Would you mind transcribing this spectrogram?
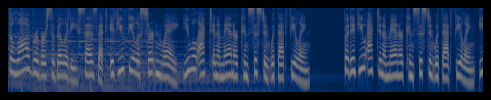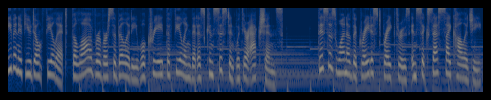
The law of reversibility says that, if you feel a certain way, you will act in a manner consistent with that feeling. But if you act in a manner consistent with that feeling, even if you don't feel it, the law of reversibility will create the feeling that is consistent with your actions. This is one of the greatest breakthroughs in success psychology.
